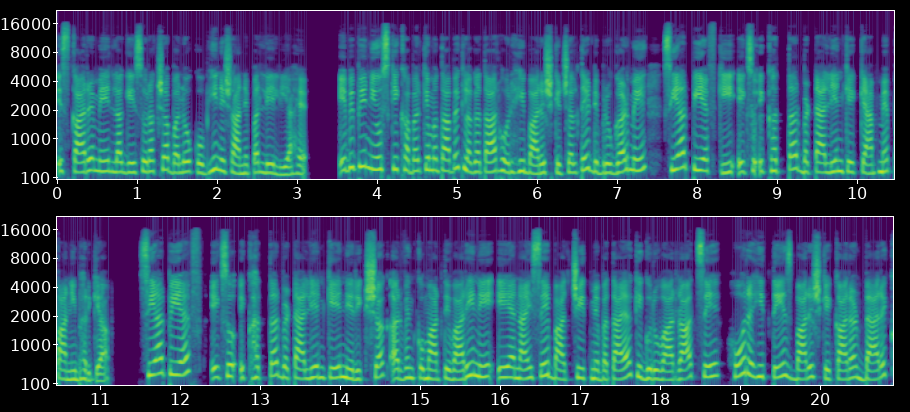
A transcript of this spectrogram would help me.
इस कार्य में लगे सुरक्षा बलों को भी निशाने पर ले लिया है। एबीपी न्यूज़ की खबर के मुताबिक लगातार हो रही बारिश के चलते डिब्रूगढ़ में सीआरपीएफ की 171 बटालियन के कैंप में पानी भर गया। सीआरपीएफ 171 बटालियन के निरीक्षक अरविंद कुमार तिवारी ने एएनआई से बातचीत में बताया कि गुरुवार रात से हो रही तेज बारिश के कारण बैरक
